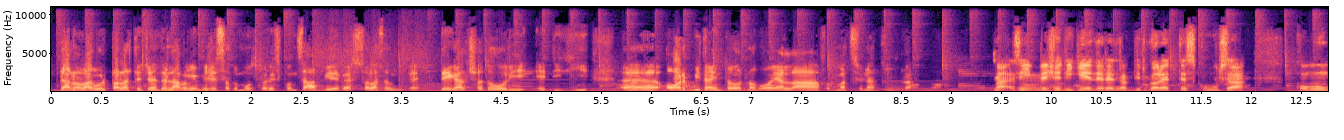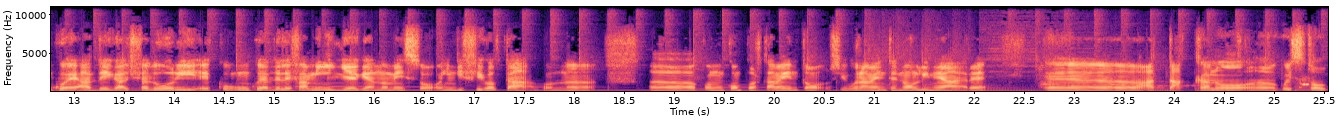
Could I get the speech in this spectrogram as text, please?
danno la colpa all'atteggiamento del Napoli che invece è stato molto responsabile verso la salute dei calciatori e di chi eh, orbita intorno poi alla formazione azzurra. Ma sì, invece di chiedere, tra virgolette, scusa comunque a dei calciatori e comunque a delle famiglie che hanno messo in difficoltà con, uh, con un comportamento sicuramente non lineare, eh, attaccano uh, questo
